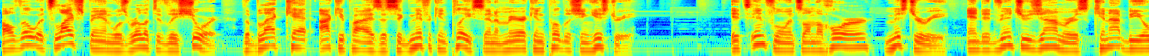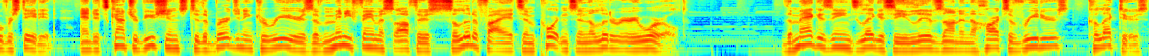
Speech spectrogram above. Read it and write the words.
Although its lifespan was relatively short, The Black Cat occupies a significant place in American publishing history. Its influence on the horror, mystery, and adventure genres cannot be overstated, and its contributions to the burgeoning careers of many famous authors solidify its importance in the literary world. The magazine's legacy lives on in the hearts of readers, collectors,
